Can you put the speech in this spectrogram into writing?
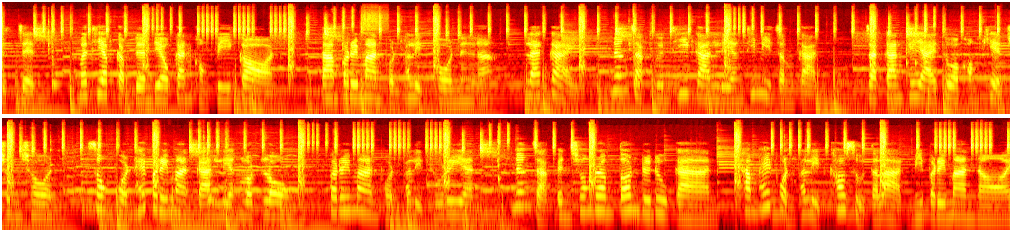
91.7 เมื่อเทียบกับเดือนเดียวกันของปีก่อน ตามปริมาณผลผลิตโคเนื้อ และไก่ เนื่องจากพื้นที่การเลี้ยงที่มีจำกัด จากการขยายตัวของเขตชุมชน ส่งผลให้ปริมาณการเลี้ยงลดลง ริมาณผลผลิตทุเรียน เนื่องจากเป็นช่วงเริ่มต้นฤดูกาลทำให้ผลผลิตเข้าสู่ตลาดมีปริมาณน้อย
